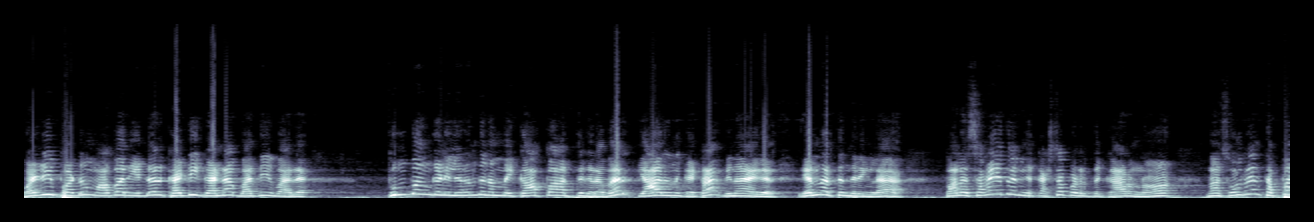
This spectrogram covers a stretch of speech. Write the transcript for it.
வழிபடும் அவர் இடர் கடி கணபதி வர. துன்பங்களிலிருந்து நம்மை காப்பாற்றுகிறவர் யாருன்னு கேட்டா விநாயகர். என்ன அர்த்தம் தெரியுங்களா? பல சமயத்தில் நீங்க கஷ்டப்படுறதுக்கு காரணம் நான் சொல்றேன் தப்பா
